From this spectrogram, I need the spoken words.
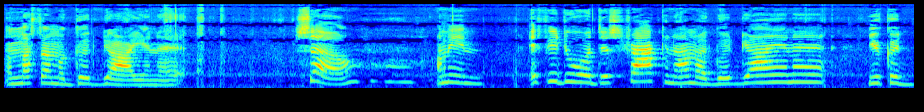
unless I'm a good guy in it. So, I mean, if you do a diss track and I'm a good guy in it, you could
